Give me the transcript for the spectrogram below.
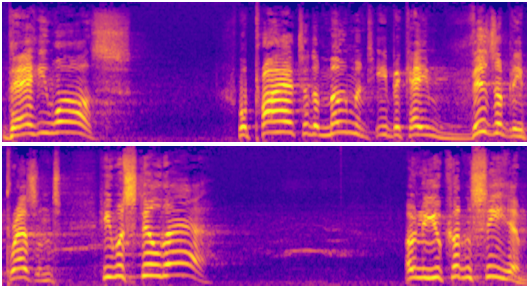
there he was. Well, prior to the moment he became visibly present, he was still there. Only you couldn't see him.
